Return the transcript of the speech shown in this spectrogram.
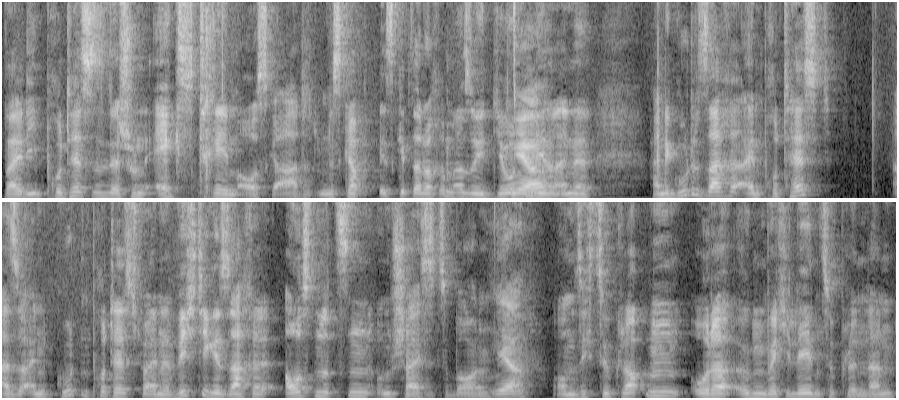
weil die Proteste sind ja schon extrem ausgeartet und es, gab, es gibt da doch immer so Idioten, Ja. die dann eine, eine gute Sache, einen Protest, also einen guten Protest für eine wichtige Sache ausnutzen, um Scheiße zu bauen. Ja. Um sich zu kloppen oder irgendwelche Läden zu plündern.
